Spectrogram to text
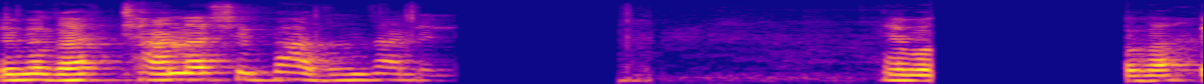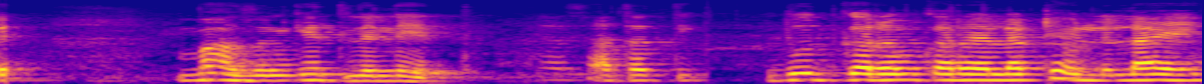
हे बघा छान असे भाजून झालेले. हे बघा भाजून घेतलेले आहेत. आता ती दूध गरम करायला ठेवलेलं आहे.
